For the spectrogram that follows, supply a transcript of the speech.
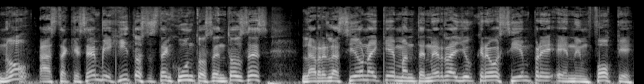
¿no? Hasta que sean viejitos, estén juntos. Entonces, la relación hay que mantenerla, yo creo, siempre en enfoque.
